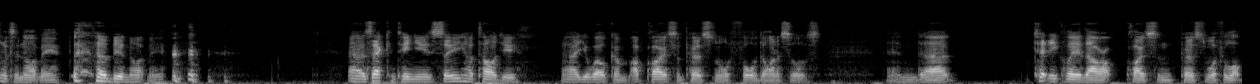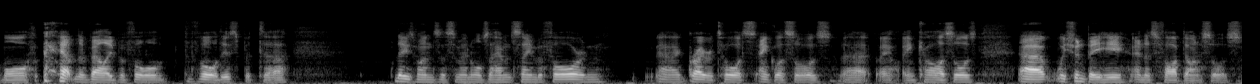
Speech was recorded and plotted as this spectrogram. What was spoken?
it's a nightmare. That'd be a nightmare. uh, Zach continues. See, I told you. Uh, you're welcome. Up close and personal with four dinosaurs, and uh, technically they were up close and personal with a lot more out in the valley before before this, but uh, these ones are some animals I haven't seen before, and uh, grey retorts, ankylosaurs, uh, ankylosaurs. Uh, we shouldn't be here, and there's five dinosaurs.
